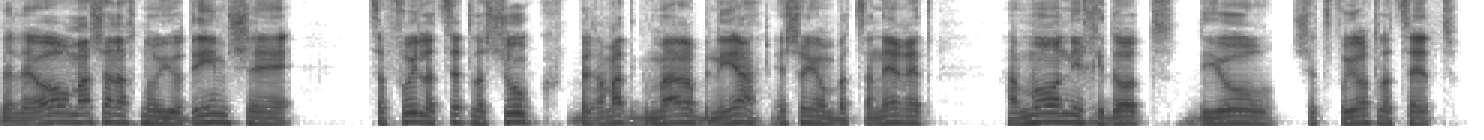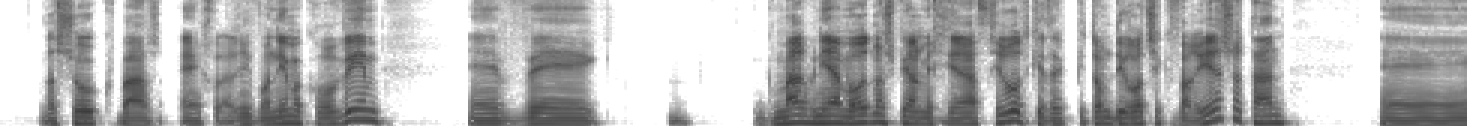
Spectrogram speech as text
ולאור מה שאנחנו יודעים שצפוי לצאת לשוק ברמת גמר הבנייה, יש היום בצנרת המון יחידות דיור שצפויות לצאת לשוק ברבעונים הקרובים, וגמר בנייה מאוד משפיע על מחירי השכירות, כי זה פתאום דירות שכבר יש אותן. אה,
